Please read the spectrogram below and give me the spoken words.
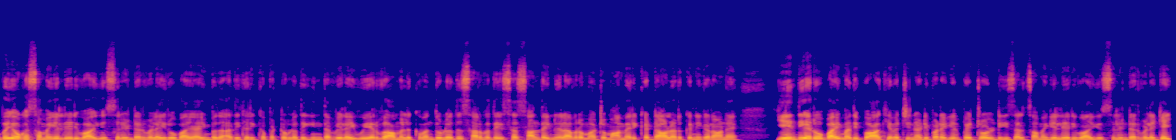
உபயோக சமையல் எரிவாயு சிலிண்டர் விலை ரூபாய் ஐம்பது அதிகரிக்கப்பட்டுள்ளது. இந்த விலை உயர்வு அமலுக்கு வந்துள்ளது. சர்வதேச சந்தை நிலவரம் மற்றும் அமெரிக்க டாலருக்கு நிகரான இந்திய ரூபாய் மதிப்பு ஆகியவற்றின் அடிப்படையில் பெட்ரோல் டீசல் சமையல் எரிவாயு சிலிண்டர் விலையை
